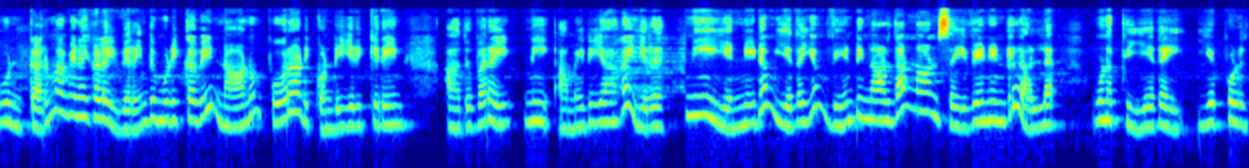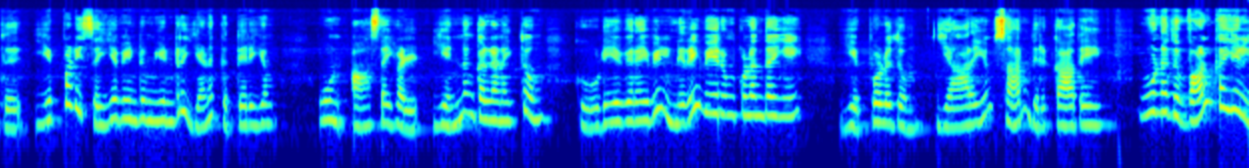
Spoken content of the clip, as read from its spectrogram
உன் கர்ம வினைகளை விரைந்து முடிக்கவே நானும் போராடி கொண்டு இருக்கிறேன் அதுவரை நீ அமைதியாக இரு. நீ என்னிடம் எதையும் வேண்டினால்தான் நான் செய்வேன் என்று அல்ல. உனக்கு எதை எப்பொழுது எப்படி செய்ய வேண்டும் என்று எனக்கு தெரியும். உன் ஆசைகள் எண்ணங்கள் அனைத்தும் கூடிய விரைவில் நிறைவேறும் குழந்தையே. எப்பொழுதும் யாரையும் சார்ந்திருக்காதே. உனது வாழ்க்கையில்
